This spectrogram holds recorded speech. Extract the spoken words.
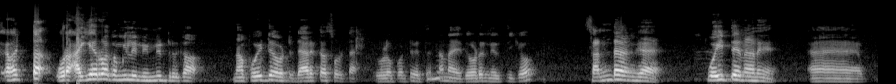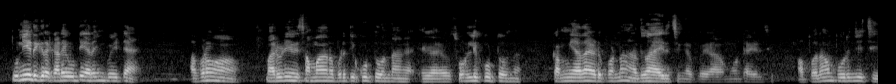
கரெக்டாக ஒரு ஐயாயிரம் ரூபாய் கம்மியில நின்றுட்டு இருக்கா. நான் போயிட்டு அவர்கிட்ட டேரெக்டாக சொல்லிட்டேன். இவ்வளோ பட்டு எடுத்தேன்னா நான் இதோட நிறுத்திக்கோ. சண்டை அங்கே. போயிட்டேன் நான். துணி எடுக்கிற கடை விட்டு இறங்கி போயிட்டேன். அப்புறம் மறுபடியும் சமாதானப்படுத்தி கூட்டு வந்தாங்க. சொல்லி கூட்டு வந்தேன். கம்மியாக தான் எடுப்பேன்னா அதுவும் ஆயிடுச்சுங்க இப்போ அமௌண்ட் ஆயிடுச்சு அப்போ தான் புரிஞ்சிச்சு.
